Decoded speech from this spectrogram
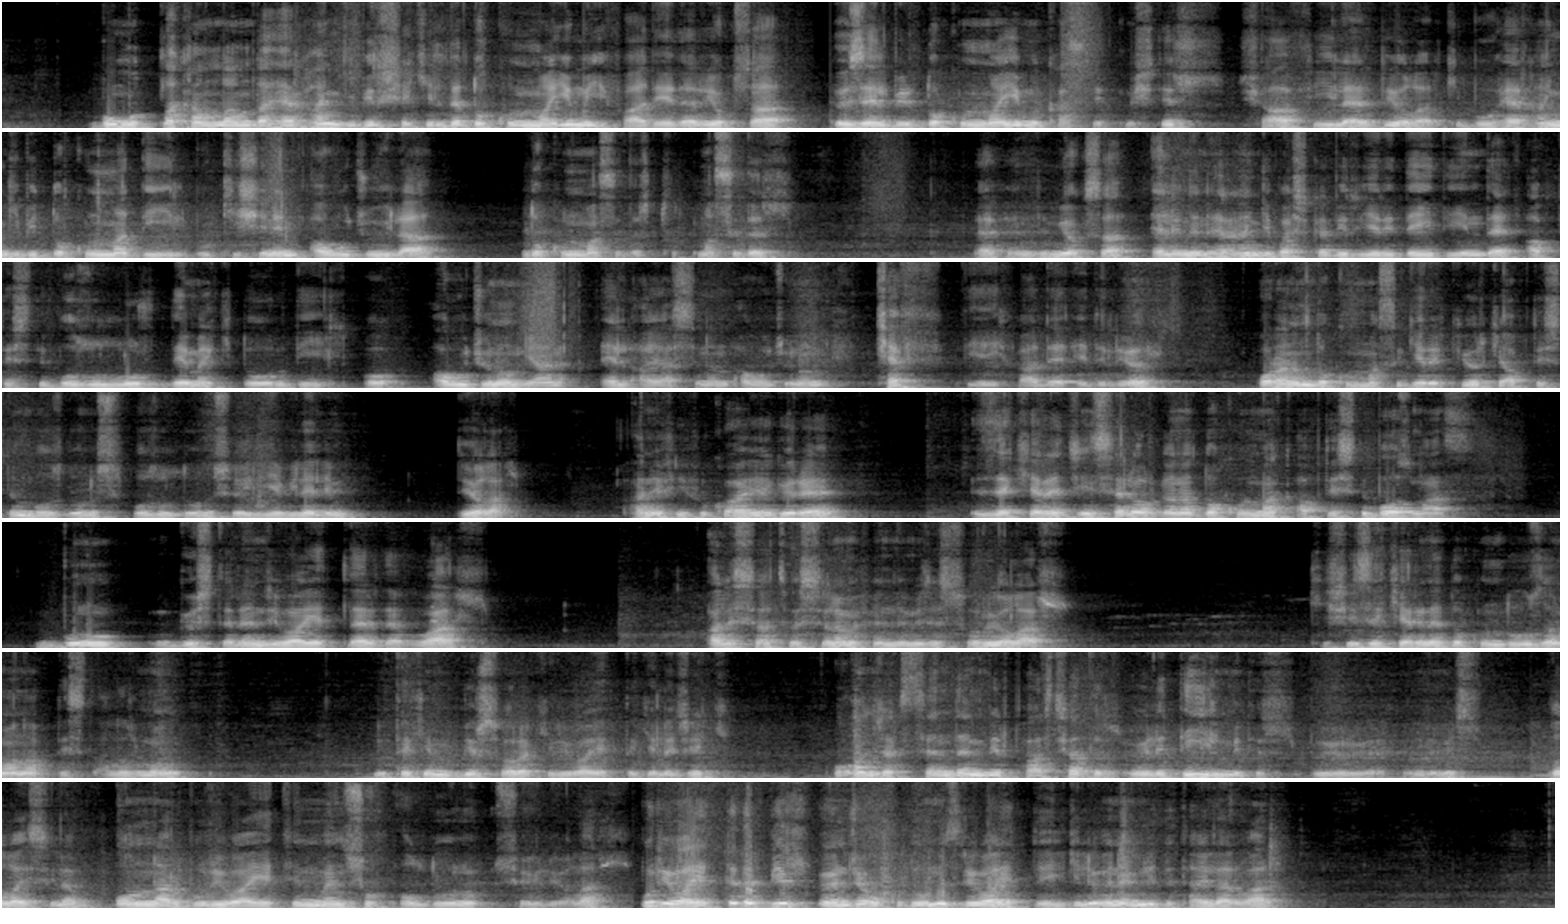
Bu mutlak anlamda herhangi bir şekilde dokunmayı mı ifade eder yoksa özel bir dokunmayı mı kastetmiştir? Şafiiler diyorlar ki bu herhangi bir dokunma değil. Bu kişinin avucuyla dokunmasıdır, tutmasıdır. Efendim yoksa elinin herhangi başka bir yeri değdiğinde abdesti bozulur demek doğru değil. O avucunun yani el ayasının avucunun kef diye ifade ediliyor. Oranın dokunması gerekiyor ki abdestin bozduğunu, bozulduğunu söyleyebilelim diyorlar. Hanefi fukahaya göre zekere cinsel organa dokunmak abdesti bozmaz. Bunu gösteren rivayetler de var. Aleyhisselatü Vesselam Efendimiz'e soruyorlar. Kişi zekerine dokunduğu zaman abdest alır mı? Nitekim bir sonraki rivayette gelecek. O ancak senden bir parçadır, öyle değil midir buyuruyor Efendimiz. Dolayısıyla onlar bu rivayetin mensuh olduğunu söylüyorlar. Bu rivayette de bir önce okuduğumuz rivayetle ilgili önemli detaylar var.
